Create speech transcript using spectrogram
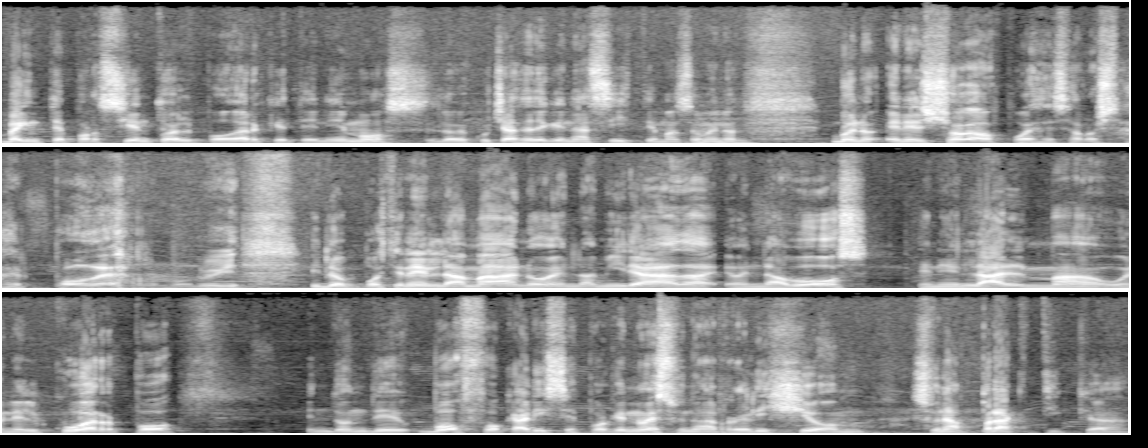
20% del poder que tenemos, lo escuchaste desde que naciste más o menos. Bueno, en el yoga vos podés desarrollar el poder, y, y lo podés tener en la mano, en la mirada, en la voz, en el alma o en el cuerpo, en donde vos focalices, porque no es una religión, es una práctica.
